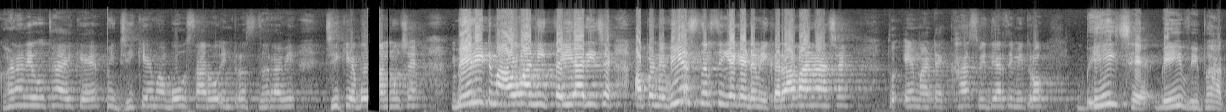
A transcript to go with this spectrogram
ઘણાને એવું થાય કે અમે જીકેમાં બહુ સારો ઇન્ટરેસ્ટ ધરાવીએ જીકે બહુ આનું છે. મેરિટમાં આવવાની તૈયારી છે. આપણને વીએસ નર્સિંગ એકેડમી કરાવવાના છે. તો એ માટે ખાસ વિદ્યાર્થી મિત્રો, બે છે, બે વિભાગ.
